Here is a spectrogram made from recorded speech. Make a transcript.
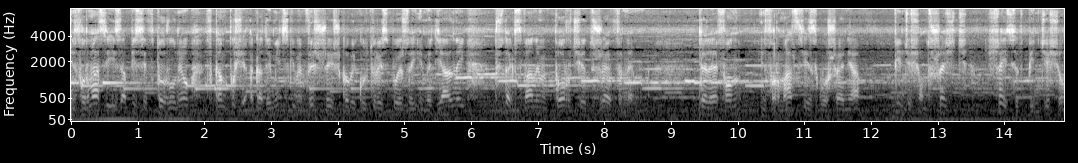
Informacje i zapisy w Toruniu w kampusie akademickim Wyższej Szkoły Kultury Społecznej i Medialnej przy tak zwanym porcie drzewnym. Telefon, informacje, zgłoszenia 56 650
